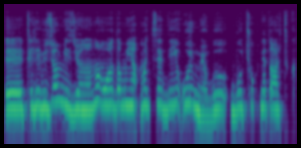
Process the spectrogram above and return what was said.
e, televizyon vizyonuna o adamın yapmak istediği uymuyor. Bu bu çok net artık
